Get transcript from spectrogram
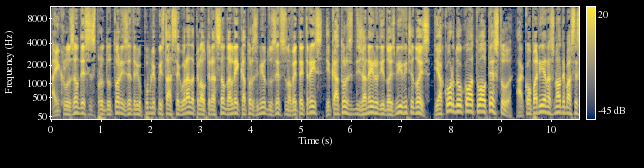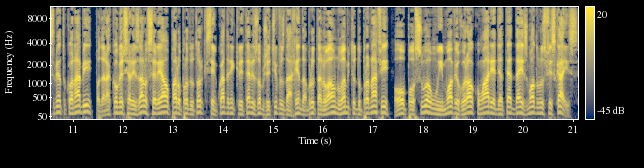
A inclusão desses produtores entre o público está assegurada pela alteração da Lei 14.293, de 14 de janeiro de 2022. De acordo com o atual texto, a Companhia Nacional de Abastecimento Conab poderá comercializar o cereal para o produtor que se enquadre em critérios objetivos da renda bruta anual no âmbito do Pronaf ou possua um imóvel rural com área de até 10 módulos fiscais.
